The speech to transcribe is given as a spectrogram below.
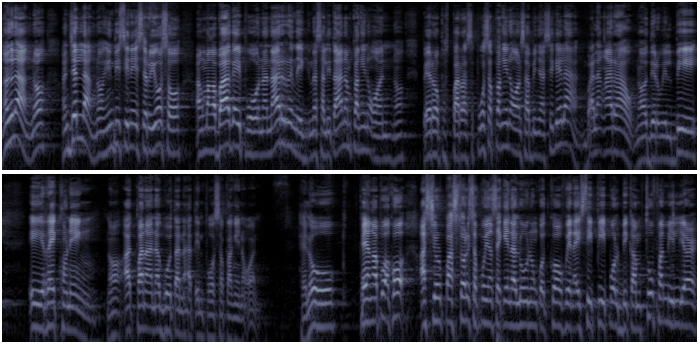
ano lang, no? Andyan lang, no? Hindi sineseryoso ang mga bagay po na naririnig na salita ng Panginoon, no? Pero para sa, po sa Panginoon, sabi niya, sige lang, balang araw, no? There will be a reckoning, no? At pananagutan natin po sa Panginoon. Hello? Kaya nga po ako, as your pastor, isa po yan sa kinalulungkot ko when I see people become too familiar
